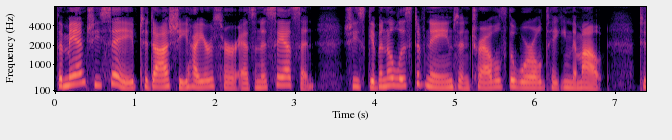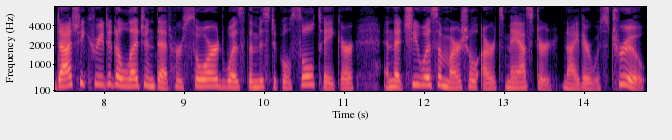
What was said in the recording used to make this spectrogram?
The man she saved, Tadashi, hires her as an assassin. She's given a list of names and travels the world taking them out. Tadashi created a legend that her sword was the mystical soul taker and that she was a martial arts master. Neither was true.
